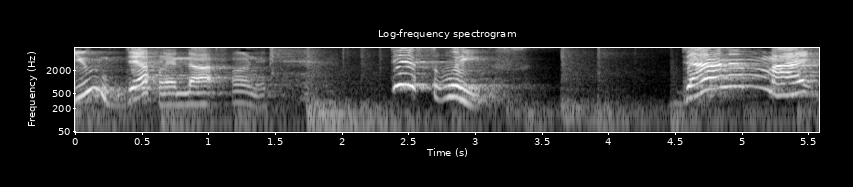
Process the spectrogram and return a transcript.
you definitely not funny This week's Dynamite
